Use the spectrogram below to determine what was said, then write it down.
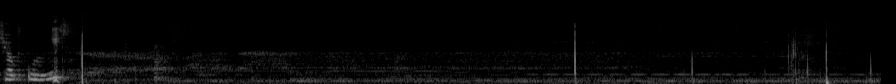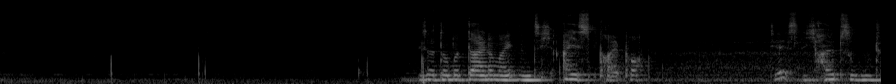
Ich hab Ult. Dieser dumme Dynamite nennt sich Eispiper. Der ist nicht halb so gut.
